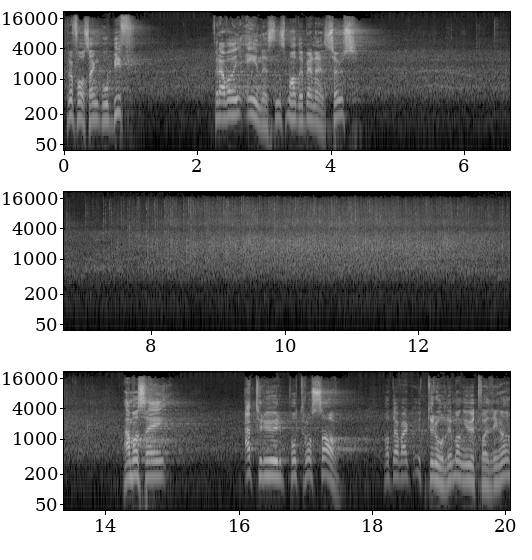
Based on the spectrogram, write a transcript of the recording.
for å få seg en god biff. For jeg var den eneste som hadde bearnéssaus. Jeg må si jeg tror på tross av at det har vært utrolig mange utfordringer,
